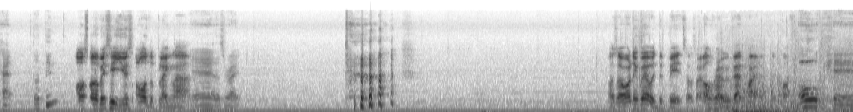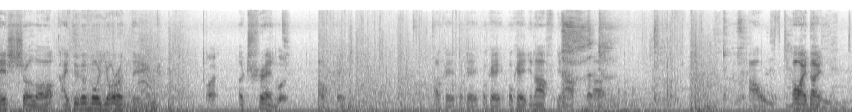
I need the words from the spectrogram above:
had thirteen. Also, basically, use all the plank, lah. Yeah, that's right. I was like, wondering where were the beds. I was like, oh, right, we're vampires. Okay, Sherlock. I didn't know you're a thing. what? A trend. What? Okay. Okay, okay, okay, okay, enough, enough, enough. Ow. Oh, I be died. the end.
